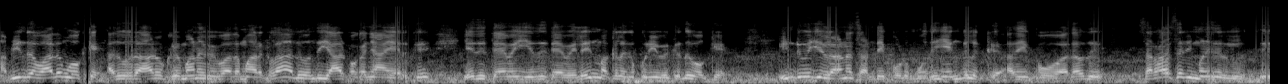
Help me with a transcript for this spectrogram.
அப்படின்ற வாதம் ஓகே. அது ஒரு ஆரோக்கியமான விவாதமாக இருக்கலாம். அது வந்து யார் பக்கம் நியாயம் இருக்குது எது தேவை எது தேவையில்லைன்னு மக்களுக்கு புரிய வைக்கிறது ஓகே. இண்டிவிஜுவலான சண்டை போடும்போது எங்களுக்கு அதை இப்போது அதாவது சராசரி மனிதர்களுக்கு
